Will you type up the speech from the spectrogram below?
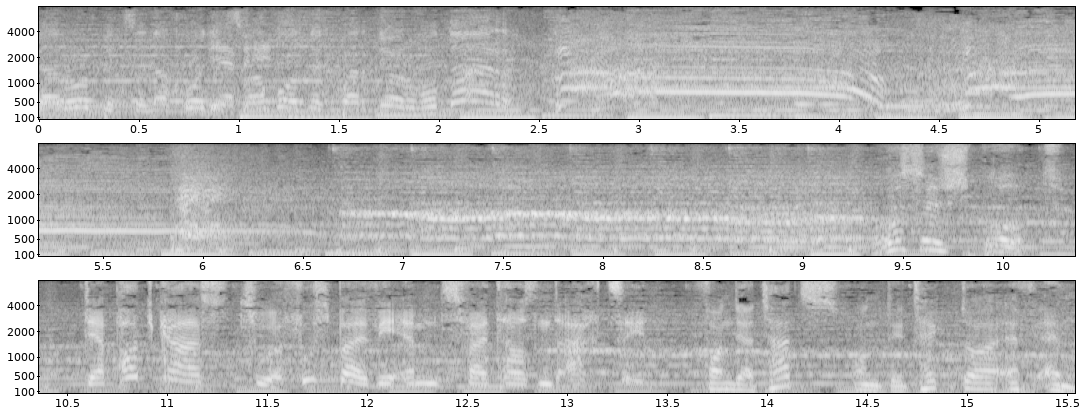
торопится, находит свободных партнеров. Удар! Russisch Brot, der Podcast zur Fußball-WM 2018. Von der Taz und Detektor FM.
